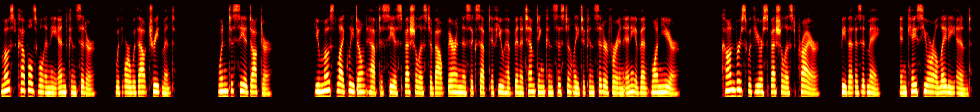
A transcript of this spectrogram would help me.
Most couples will in the end consider, with or without treatment, when to see a doctor. You most likely don't have to see a specialist about barrenness except if you have been attempting consistently to consider for in any event one year. Converse with your specialist prior, be that as it may, in case you're a lady and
